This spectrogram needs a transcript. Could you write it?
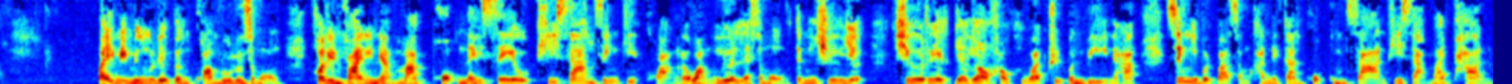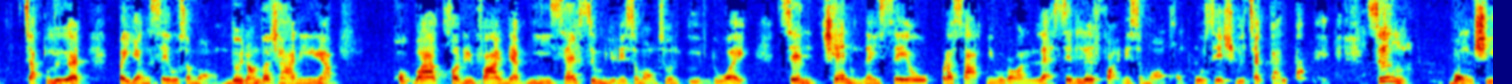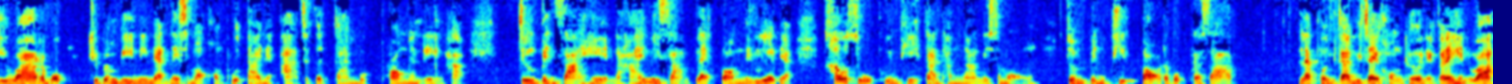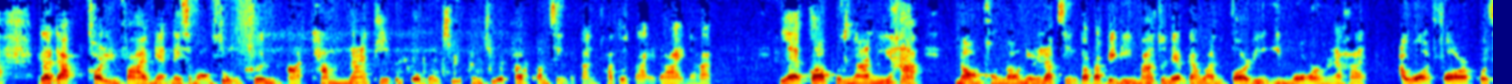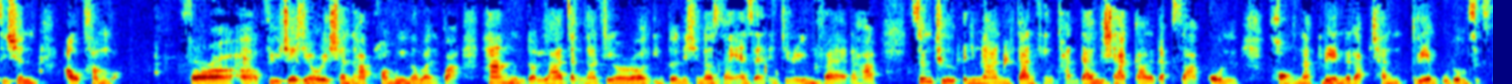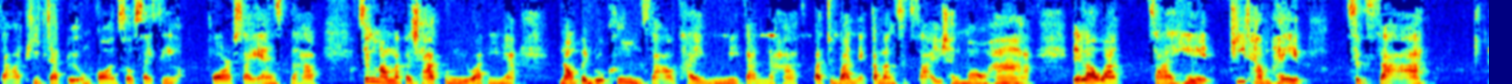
ไปนิดหนึ่งเรียกเป็นความรู้เรื่องสมองClaudin five นี้เนี่ยมักพบในเซลล์ที่สร้างสิ่งกีดขวางระหว่างเลือดและสมอง จะมีชื่อเยอะชื่อเรียกย่อๆเขาคือว่า Triple B นะคะ ซึ่งมีบทบาทสำคัญในการควบคุมสารที่สามารถผ่านจากเลือดไปยังเซลล์สมอง โดยน้องตาชานี้เนี่ยพบว่า Claudin five เนี่ยมีแทรกซึมอยู่ในสมองส่วนอื่นด้วย เช่น เช่น ในเซลล์ประสาท neuron และเส้นเลือดฝอยในสมองของผู้เสียชีวิตจากการตาย ซึ่งบ่งชี้ว่าระบบ Triple B นี้เนี่ยในสมองของผู้ตายเนี่ยอาจจะเกิดการบกพร่องนั่นเองค่ะ จึงเป็นสาเหตุนะคะ ให้มีสารแปลกปลอมในเลือดเนี่ยเข้าสู่พื้นที่การทำงานในสมอง จนเป็นพิษต่อระบบประสาทและผลการวิจัยของเธอเนี่ยก็ได้เห็นว่าระดับ Claudin five เนี่ยในสมองสูงขึ้นอาจทำหน้าที่เป็นตัวบ่งชี้ทางชีวภาพความเสี่ยงต่อการฆ่าตัวตายได้นะคะ และก็ผลงานนี้ค่ะ น้องของน้องเนี่ยได้รับเสียงตอบรับได้ดีมากจนได้รับรางวัล Goring Imore นะคะ Award for Position Outcome for uh, Future Generation นะคะพร้อมเงินรางวัลกว่า 50,000 ดอลลาร์จากงาน General International Science and Engineering Fair นะคะ ซึ่งถือเป็นงานการแข่งขันด้านวิชาการระดับสากล ของนักเรียนระดับชั้นเตรียมอุดมศึกษาที่จัดโดยองค์กร Society for Science นะคะ ซึ่งน้องนักชาคุณวิวัฒน์นี้เนี่ยน้องเป็นลูกครึ่งสาวไทยอเมริกันนะคะ ปัจจุบันเนี่ยกำลังศึกษาอยู่ชั้นม .5 ได้เล่าว่าสาเหตุที่ทำให้ ศึกษา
